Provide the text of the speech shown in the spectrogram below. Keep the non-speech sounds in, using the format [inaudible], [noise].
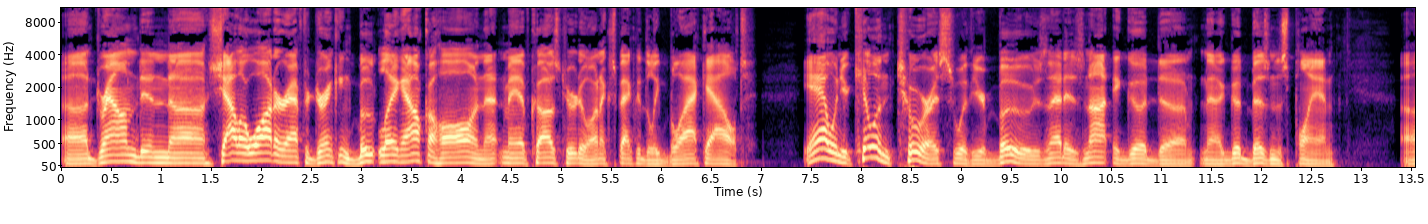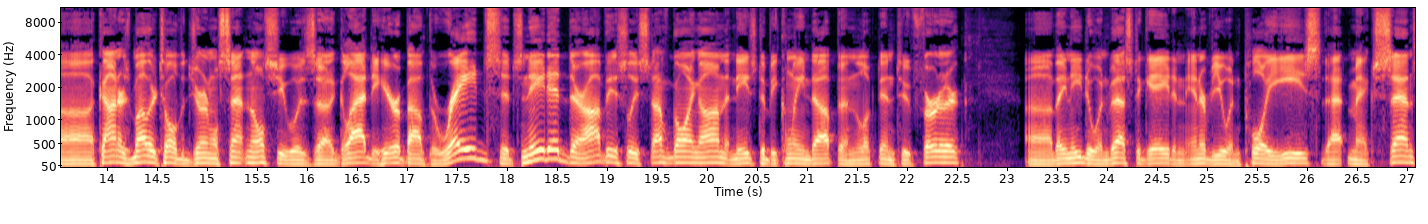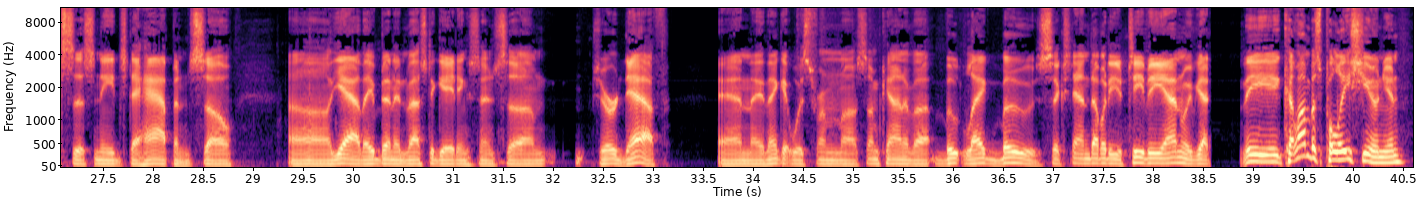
uh, drowned in uh, shallow water after drinking bootleg alcohol, and that may have caused her to unexpectedly black out. Yeah, when you're killing tourists with your booze, that is not a good uh, a good business plan. Uh, Connor's mother told the Journal Sentinel she was uh, glad to hear about the raids. It's needed. There obviously stuff going on that needs to be cleaned up and looked into further. Uh, they need to investigate and interview employees. That makes sense. This needs to happen. So, uh, yeah, they've been investigating since um, sure death, and they think it was from uh, some kind of a bootleg booze. 610 WTVN. We've got the Columbus Police Union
